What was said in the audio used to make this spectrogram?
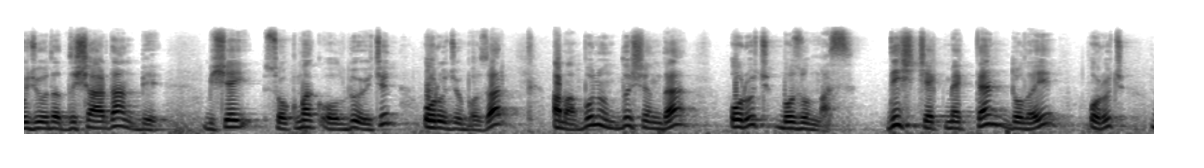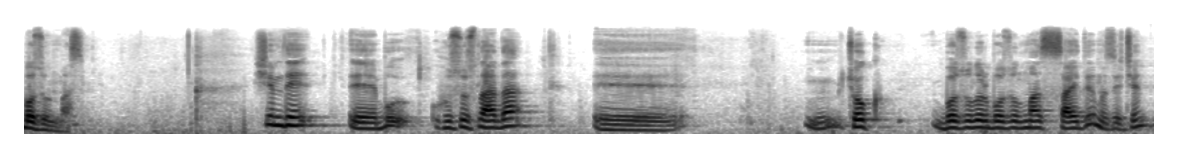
vücuda dışarıdan bir bir şey sokmak olduğu için orucu bozar. Ama bunun dışında oruç bozulmaz. Diş çekmekten dolayı oruç bozulmaz. Şimdi e, bu hususlarda e, çok bozulur bozulmaz saydığımız için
